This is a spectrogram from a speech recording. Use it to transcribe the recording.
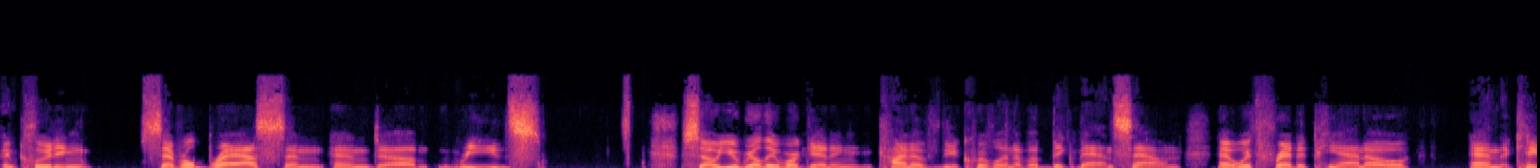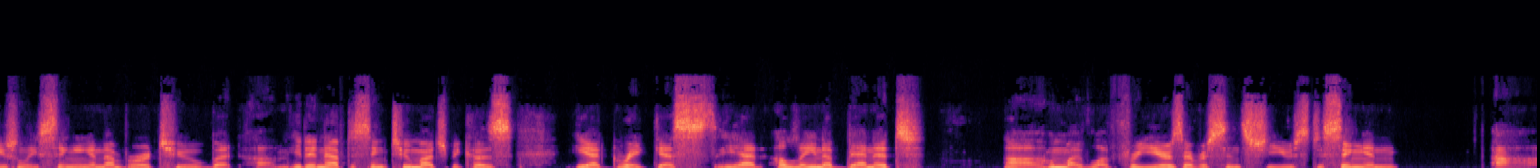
including several brass and and um, reeds. So you really were getting kind of the equivalent of a big band sound and with Fred at piano and occasionally singing a number or two. But um, he didn't have to sing too much because he had great guests. He had Elena Bennett, uh, whom I've loved for years, ever since she used to sing in uh,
